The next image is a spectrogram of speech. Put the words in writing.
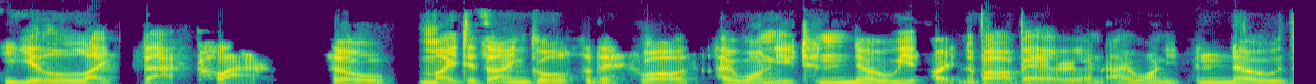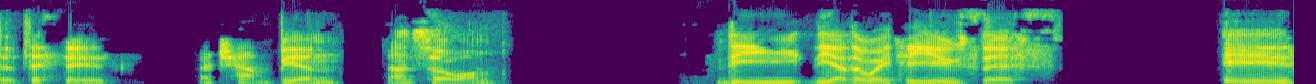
feel like that class. So my design goal for this was I want you to know you're fighting a barbarian. I want you to know that this is a champion and so on. The the other way to use this is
